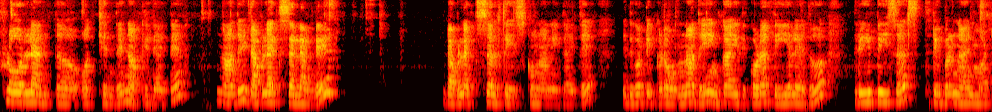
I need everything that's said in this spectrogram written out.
ఫ్లోర్ లెంత్ వచ్చింది నాకు ఇదైతే. నాది డబుల్ ఎక్స్‌ఎల్ అండి. డబుల్ ఎక్స్‌ఎల్ తీసుకున్నాను ఇదైతే. ఇదిగోటి ఇక్కడ ఉన్నది. ఇంకా ఇది కూడా తీయలేదు. త్రీ పీసెస్ 999 మాట.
